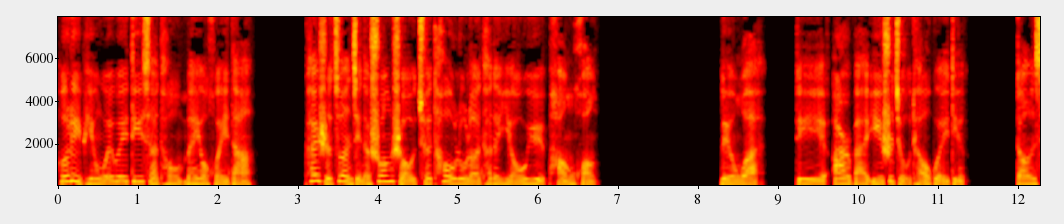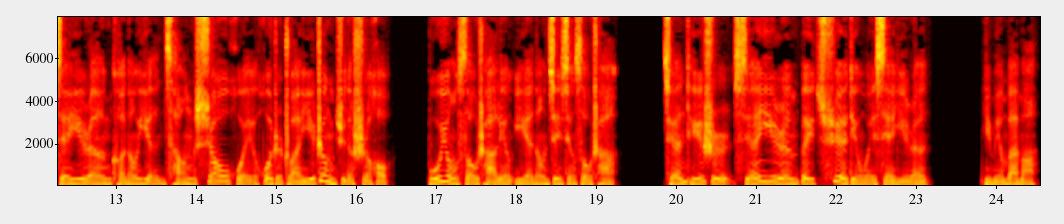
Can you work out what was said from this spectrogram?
何丽萍微微低下头，没有回答，开始攥紧的双手却透露了她的犹豫彷徨。另外，第二百一十九条规定，当嫌疑人可能隐藏、销毁或者转移证据的时候，不用搜查令也能进行搜查。前提是嫌疑人被确定为嫌疑人，你明白吗？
